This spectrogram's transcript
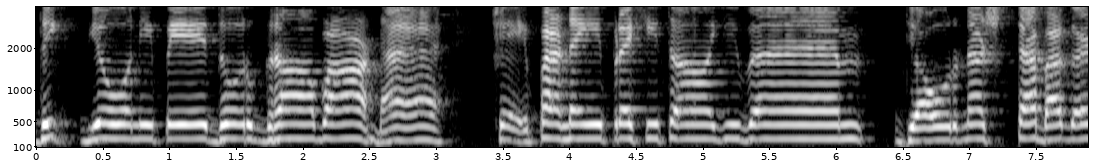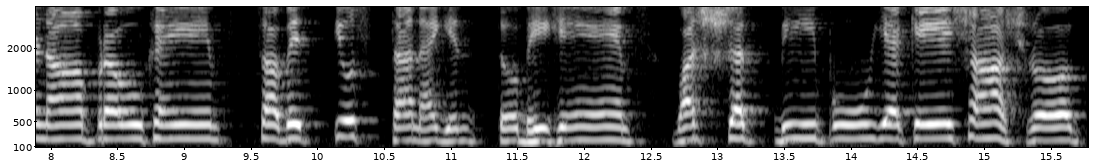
दिग्भ्यो निपेदुर्ग्रावाण क्षेपणै प्रहिता इव द्यौर्नष्टभगणा प्रौहे सवित्युस्तनयन्तुभिः वर्षद्भिपूयकेशाश्रुग्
